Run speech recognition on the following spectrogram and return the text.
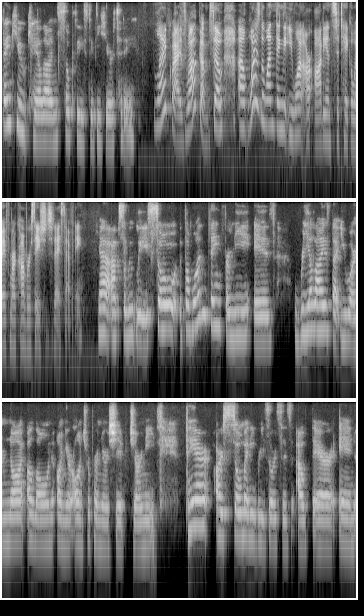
Thank you, Kayla. I'm so pleased to be here today. Likewise, welcome. So, uh, what is the one thing that you want our audience to take away from our conversation today, Stephanie? Yeah, absolutely. So, the one thing for me is realize that you are not alone on your entrepreneurship journey. There are so many resources out there and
